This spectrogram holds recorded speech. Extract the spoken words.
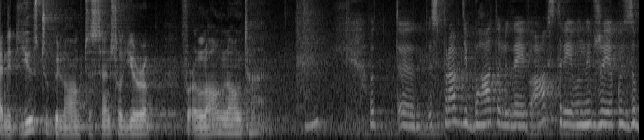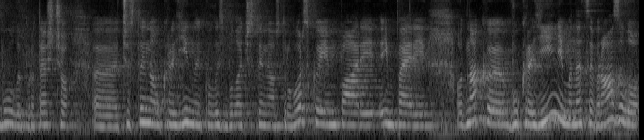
and it used to belong to Central Europe for a long, long time. Е, справді багато людей в Австрії вони вже якось забули про те, що е, частина України колись була частиною Австро-Угорської імперії. Однак е, в Україні мене це вразило.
